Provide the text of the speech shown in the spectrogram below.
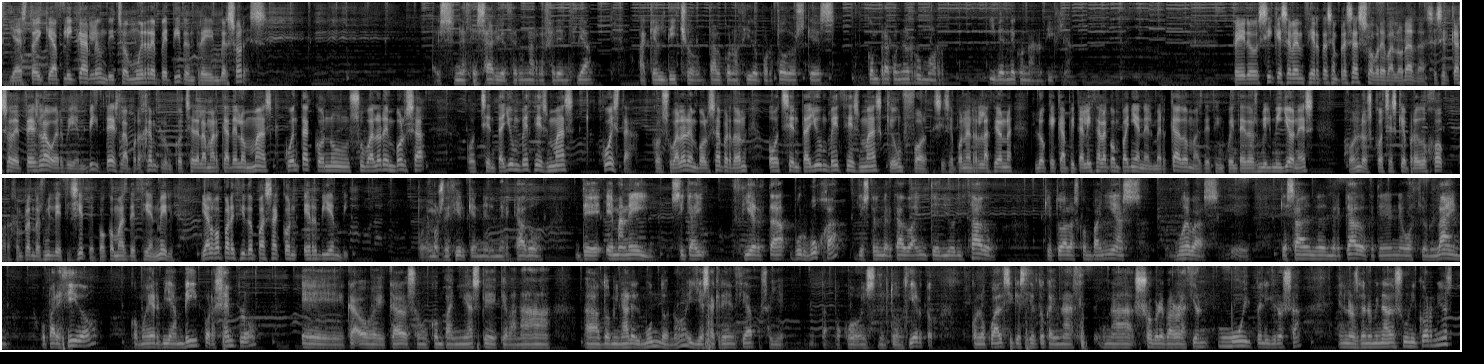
Y a esto hay que aplicarle un dicho muy repetido entre inversores. Es necesario hacer una referencia a aquel dicho tal conocido por todos que es compra con el rumor y vende con la noticia. Pero sí que se ven ciertas empresas sobrevaloradas. Es el caso de Tesla o Airbnb. Tesla, por ejemplo, un coche de la marca de Elon Musk, cuenta con su valor en bolsa 81 veces más, cuesta con su valor en bolsa, perdón, 81 veces más que un Ford. Si se pone en relación lo que capitaliza la compañía en el mercado, más de 52.000 millones, con los coches que produjo, por ejemplo, en 2017, poco más de 100.000. Y algo parecido pasa con Airbnb. Podemos decir que en el mercado de M&A sí que hay cierta burbuja, y es que el mercado ha interiorizado que todas las compañías nuevas eh, que salen del mercado, que tienen negocio online o parecido, como Airbnb, por ejemplo, eh, eh, claro, son compañías que, van a, dominar el mundo, ¿no? Y esa creencia, pues oye, tampoco es del todo cierto. Con lo cual sí que es cierto que hay una, una sobrevaloración muy peligrosa en los denominados unicornios.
